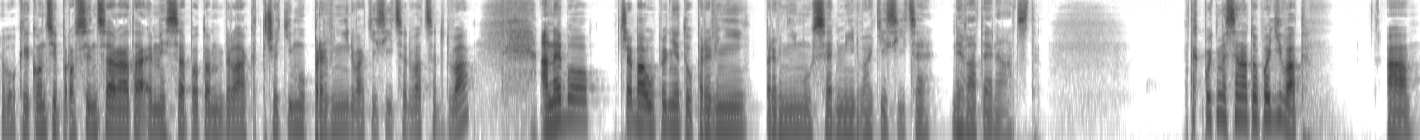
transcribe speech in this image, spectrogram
nebo ke konci prosince, na ta emise potom byla k 3. 1. 2022, anebo třeba úplně tu první, prvnímu 7. 2019. Tak pojďme se na to podívat. A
